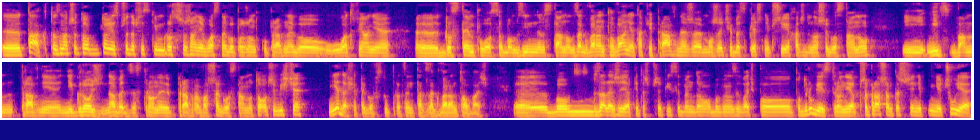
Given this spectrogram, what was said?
E, tak, to znaczy to, to jest przede wszystkim rozszerzanie własnego porządku prawnego, ułatwianie e, dostępu osobom z innym stanom, zagwarantowanie takie prawne, że możecie bezpiecznie przyjechać do naszego stanu i nic wam prawnie nie grozi, nawet ze strony prawa waszego stanu. To oczywiście nie da się tego w 100% zagwarantować, e, bo zależy, jakie też przepisy będą obowiązywać po, po drugiej stronie. Ja przepraszam, też się nie, nie czuję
